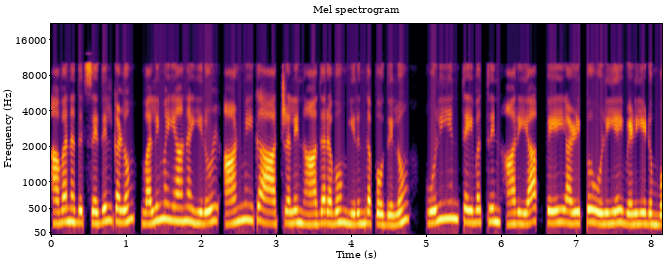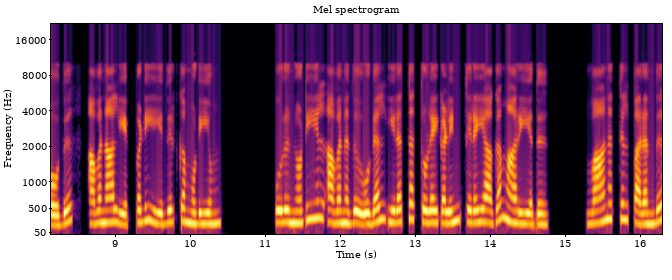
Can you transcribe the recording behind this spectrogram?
அவனது செதில்களும் வலிமையான இருள் ஆன்மீக ஆற்றலின் ஆதரவும் இருந்தபோதிலும் ஒளியின் தெய்வத்தின் ஆரியா பேய் அழிப்பு ஒளியை வெளியிடும்போது அவனால் எப்படி எதிர்க்க முடியும்? ஒரு நொடியில் அவனது உடல் இரத்தத் துளைகளின் திரையாக மாறியது. வானத்தில் பறந்து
